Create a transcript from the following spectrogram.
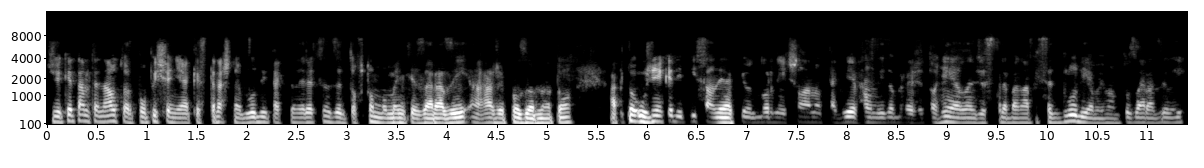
Čiže keď tam ten autor popíše nejaké strašné blúdy, tak ten recenzent to v tom momente zarazí a háže pozor na to. Ak to už niekedy písal nejaký odborný článok, tak vie veľmi dobre, že to nie je len, že treba napísať blúdy, aby vám to zarazili.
